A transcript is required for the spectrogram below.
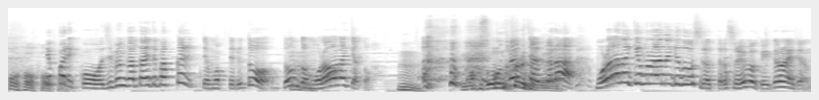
ほうほうほうやっぱりこう、自分が与えてばっかりって思ってると、どんどんもらわなきゃと。うん。まあそう なるよね。ちゃうから、もらわなきゃもらわなきゃ同士だったらそれうまくいかないじゃんっ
